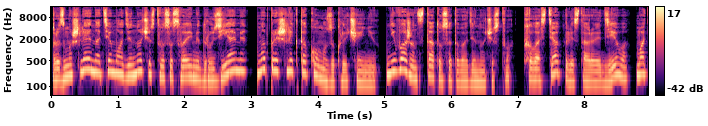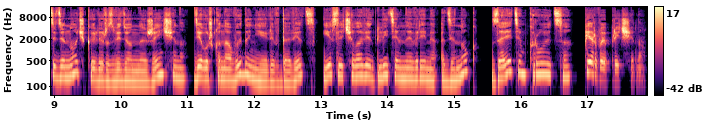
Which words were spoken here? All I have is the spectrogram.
Размышляя на тему одиночества со своими друзьями, мы пришли к такому заключению. Не важен статус этого одиночества. Холостяк или старая дева, мать-одиночка или разведенная женщина, девушка на выданье или вдовец. Если человек длительное время одинок, за этим кроется первая причина.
